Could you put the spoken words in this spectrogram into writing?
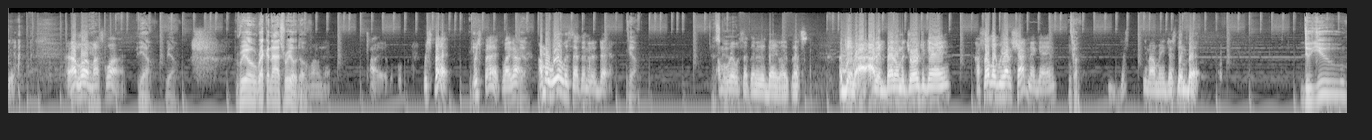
yeah. And I love my squad. yeah, yeah. Real recognized real though. Respect, Yeah. respect. Like I, Yeah. I'm a realist at the end of the day. Yeah. That's I'm good. a realist at the end of the day. Like that's again, I, I didn't bet on the Georgia game. I felt like we had a shot in that game. Okay. Just you know, what I mean, just didn't bet. Do you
